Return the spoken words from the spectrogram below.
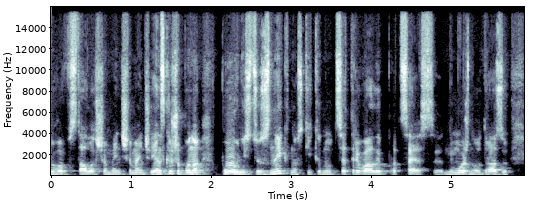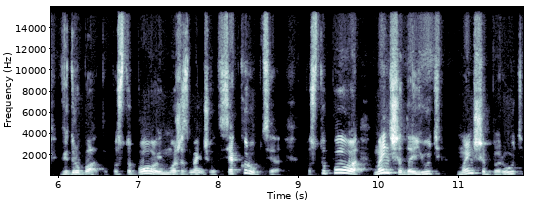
цього стало ще менше менше. Я не скажу, щоб воно повністю зникне, оскільки ну це тривалий процес. Не можна одразу відрубати. Поступово він може зменшуватися. Як корупція. Поступово менше дають, менше беруть,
